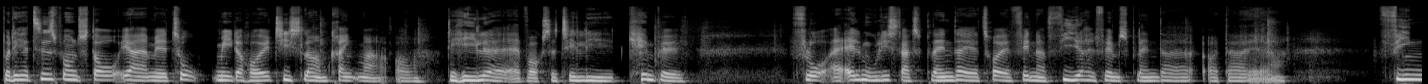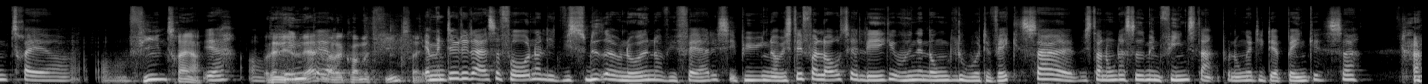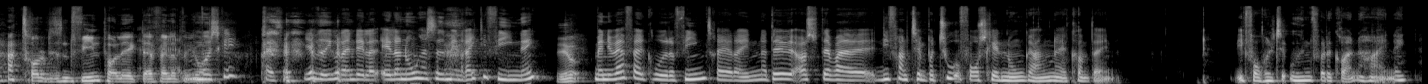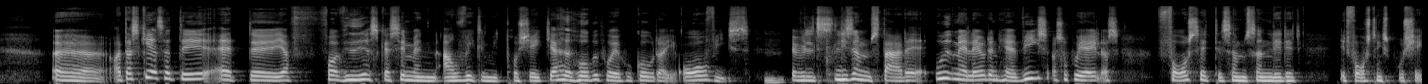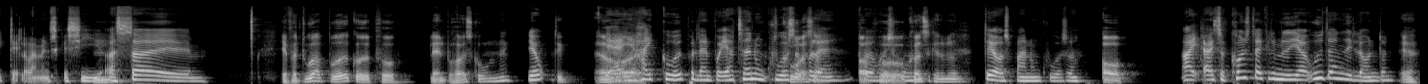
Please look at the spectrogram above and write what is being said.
på det her tidspunkt står jeg med to meter høje tisler omkring mig, og det hele er vokset til i et kæmpe flor af alle mulige slags planter. Jeg tror, jeg finder 94 planter, og der er fine træer, og Fine træer. Ja, og Hvordan i alverden var der kommet et fint træ? Jamen, det er jo det, der er så forunderligt. Vi smider jo noget, når vi færdes i byen, og hvis det får lov til at ligge, uden at nogen lurer det væk, så øh, hvis der er nogen, der sidder med en finstang på nogle af de der bænke, så Tror du, det er sådan en fin pålæg, der er faldet på jorden? måske. Altså, jeg ved ikke, hvordan det er. Eller, eller nogen har siddet med en rigtig fin, ikke? Jo. Men i hvert fald groede der fine træer derinde, og det er også, der var ligefrem temperaturforskel nogle gange, når jeg kom derind, i forhold til uden for det grønne hegn, ikke? Øh, og der sker så det, at øh, jeg får at vide, at jeg skal simpelthen afvikle mit projekt. Jeg havde håbet på, at jeg kunne gå der i overvis. Mm. Jeg ville ligesom starte ud med at lave den her avis, og så kunne jeg ellers fortsætte det som sådan lidt et, et forskningsprojekt, eller hvad man skal sige. Mm. Og så, øh, Ja, for du har både gået på land på højskolen, ikke? jo, Det, og, ja, jeg har ikke gået på landbrug. Jeg har taget nogle kurser, kurser, på, la- på, og på højskolen. kunstakademiet. Det er også bare nogle kurser. Og Nej, altså kunstakademiet, jeg er uddannet i London, ja,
